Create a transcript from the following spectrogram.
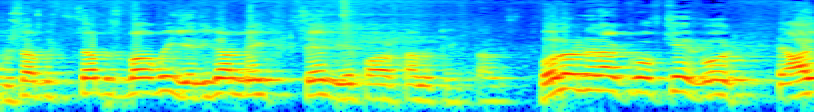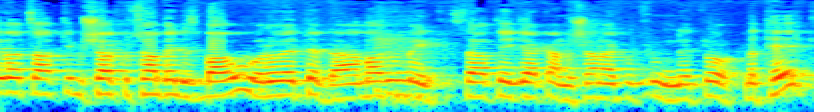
լուսաբուծությամբ զբաղվել եւ իրան մենք ծեր եւ պարտանոց ենք տալիս։ Բոլոր նրանք ովքեր որ արիվացածի մշակությամբ են զբաղվում, որովհետեւ դա համարում ենք ստրատեգիական նշանակություն ունեցող մթերք,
